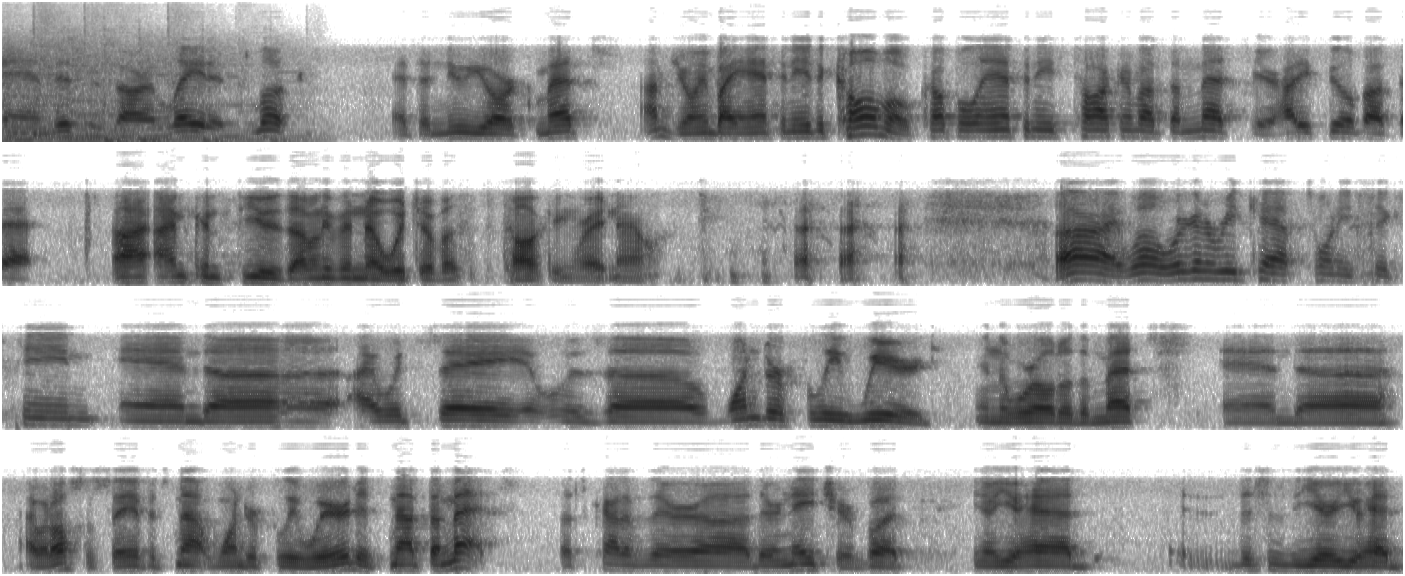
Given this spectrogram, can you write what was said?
and this is our latest look at the New York Mets. I'm joined by Anthony DiComo. Couple Anthony's talking about the Mets here. How do you feel about that? I, I'm confused. I don't even know which of us is talking right now. All right. Well, we're going to recap 2016, and uh, I would say it was uh, wonderfully weird in the world of the Mets. And uh, I would also say if it's not wonderfully weird, it's not the Mets. That's kind of their uh, their nature. But you know, you had this is the year you had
